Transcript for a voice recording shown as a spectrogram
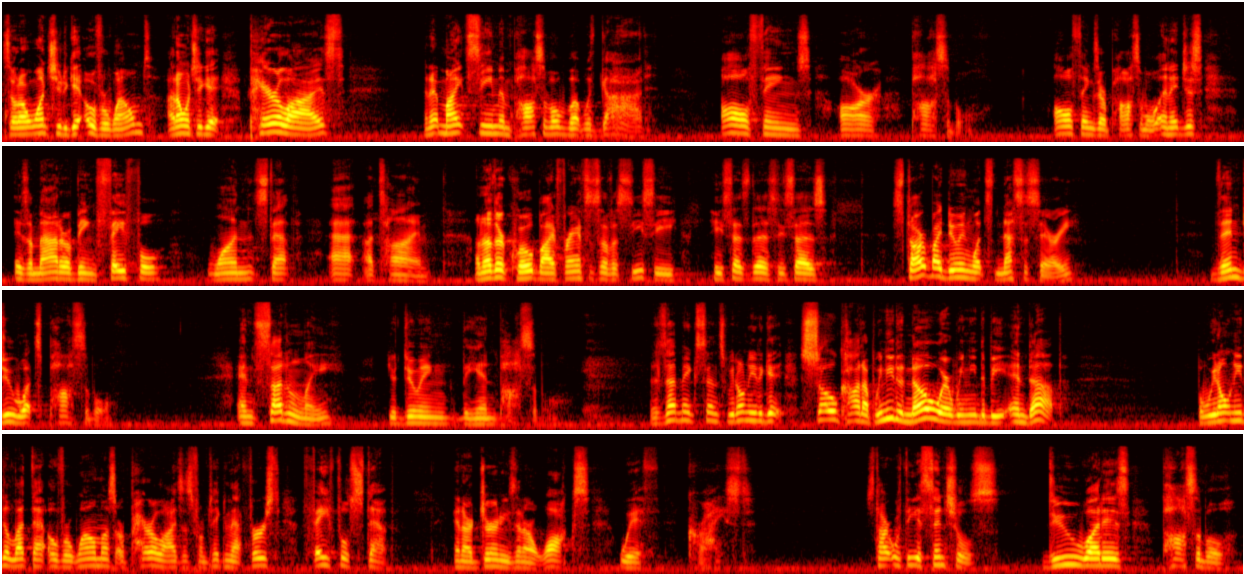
So I don't want you to get overwhelmed. I don't want you to get paralyzed. And it might seem impossible, but with God, all things are possible. All things are possible. And it just is a matter of being faithful one step at a time. Another quote by Francis of Assisi, he says this He says, Start by doing what's necessary, then do what's possible, and suddenly you're doing the impossible. Does that make sense? We don't need to get so caught up. We need to know where we need to be end up. But we don't need to let that overwhelm us or paralyze us from taking that first faithful step in our journeys and our walks with Christ. Start with the essentials. Do what is possible.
